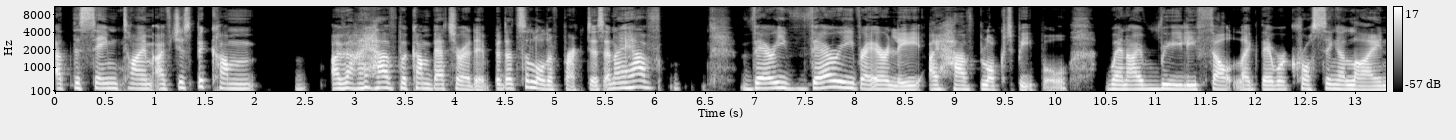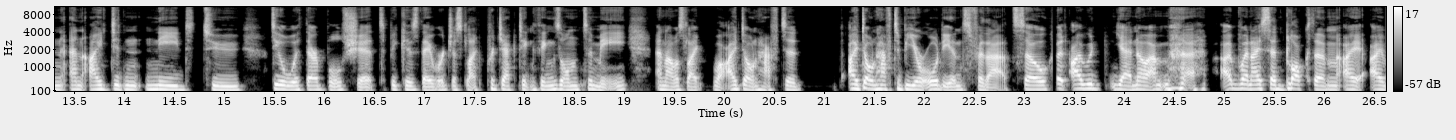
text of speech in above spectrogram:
at the same time, I've just become, I've, I have become better at it, but that's a lot of practice. And I have very, very rarely I have blocked people when I really felt like they were crossing a line and I didn't need to deal with their bullshit because they were just like projecting things onto me. And I was like, well, I don't have to I don't have to be your audience for that. So, but I would, yeah, no, I'm, when I said block them, I, I,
